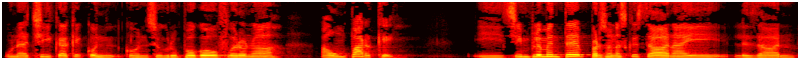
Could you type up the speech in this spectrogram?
una chica que con, con su grupo Go fueron a, a, un parque y simplemente personas que estaban ahí les daban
